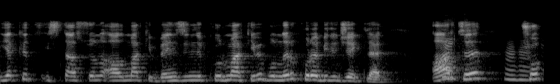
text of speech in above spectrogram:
yakıt istasyonu almak gibi, benzinlik kurmak gibi bunları kurabilecekler. Artı çok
